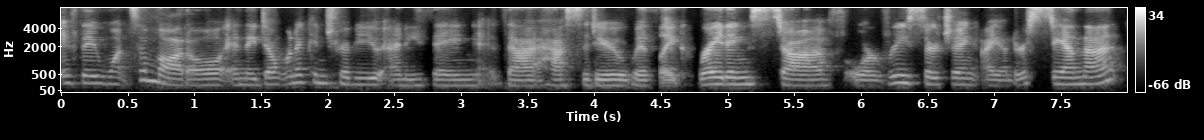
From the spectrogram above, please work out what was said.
if they want to model and they don't want to contribute anything that has to do with like writing stuff or researching, I understand that.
